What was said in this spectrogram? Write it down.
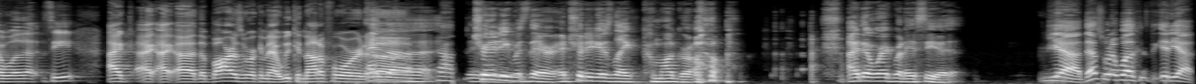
well, that, see, I, I, I uh, the bar is working out. We could not afford. and uh, uh, Trinity was there, and Trinity was like, "Come on, girl, I know work when I see it." Yeah, that's what it was. 'cause the- Yeah,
